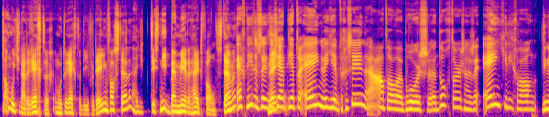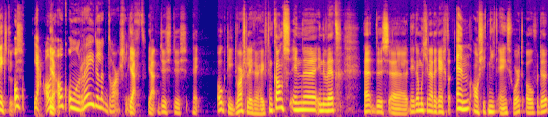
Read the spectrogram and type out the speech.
dan moet je naar de rechter en moet de rechter die verdeling vaststellen. Het is niet bij meerderheid van stemmen. Echt niet? Dus, dus je, hebt, je hebt er één, weet je, je hebt een gezin, een aantal uh, broers, uh, dochters. En er is er eentje die gewoon... Die niks doet. Ook, ja, ja. ook onredelijk dwars ligt. Ja, ja dus, dus nee, ook die dwarsligger heeft een kans in, uh, in de wet dus uh, nee, dan moet je naar de rechter. En als je het niet eens wordt over de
